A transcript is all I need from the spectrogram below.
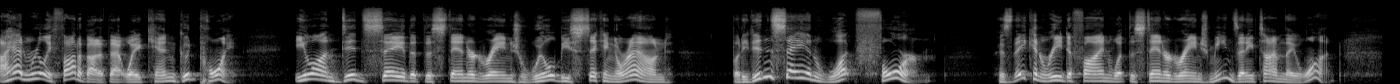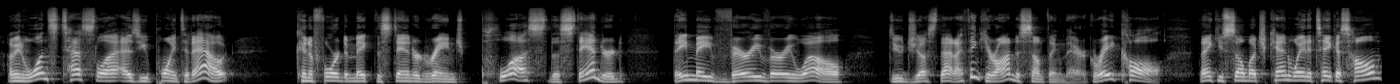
I hadn't really thought about it that way, Ken. Good point. Elon did say that the standard range will be sticking around, but he didn't say in what form. because they can redefine what the standard range means anytime they want. I mean, once Tesla, as you pointed out, can afford to make the standard range plus the standard, they may very, very well do just that. I think you're onto something there. Great call. Thank you so much, Ken. Way to take us home.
